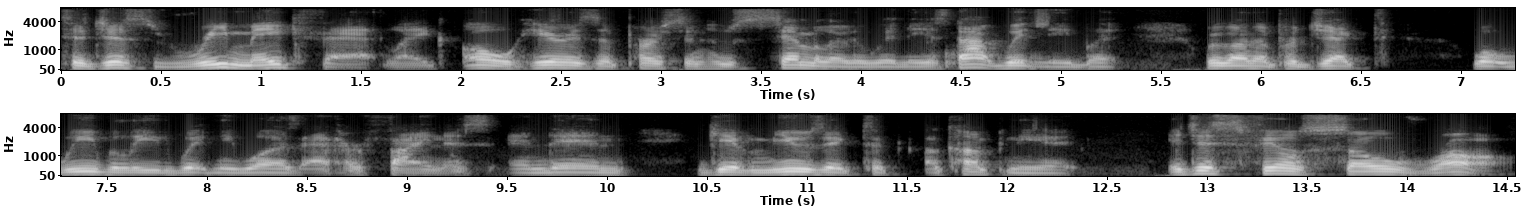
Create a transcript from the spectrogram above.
to just remake that, like, oh, here is a person who's similar to Whitney. It's not Whitney, but we're gonna project what we believe Whitney was at her finest, and then give music to accompany it it just feels so wrong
